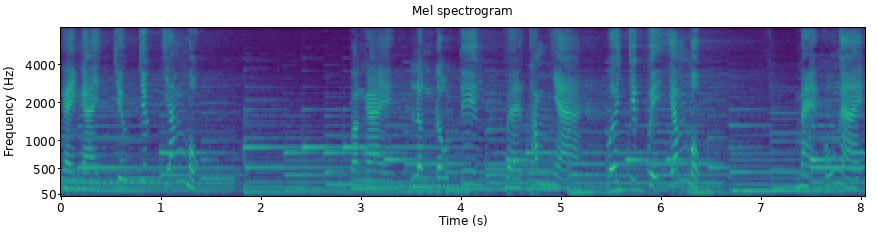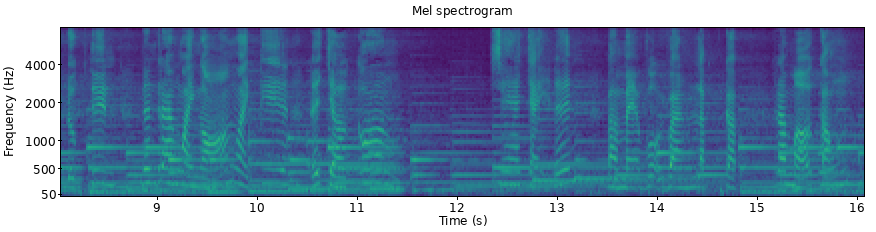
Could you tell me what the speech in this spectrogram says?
ngày ngài chịu chức giám mục, và ngài lần đầu tiên về thăm nhà với chức vị giám mục. Mẹ của ngài được tin nên ra ngoài ngõ ngoài kia để chờ con. Xe chạy đến, bà mẹ vội vàng lập cập ra mở cổng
